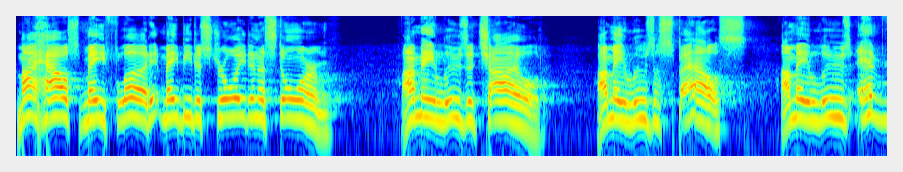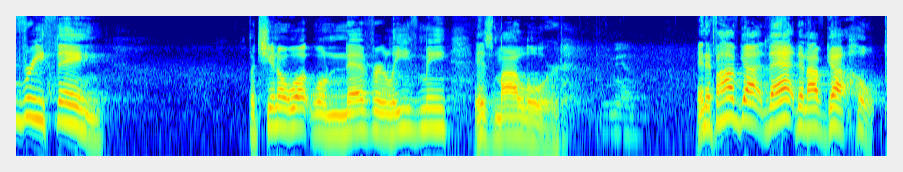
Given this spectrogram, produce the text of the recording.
My house may flood. It may be destroyed in a storm. I may lose a child. I may lose a spouse. I may lose everything. But you know what will never leave me is my Lord. And if I've got that, then I've got hope.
